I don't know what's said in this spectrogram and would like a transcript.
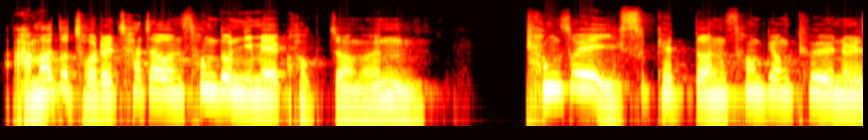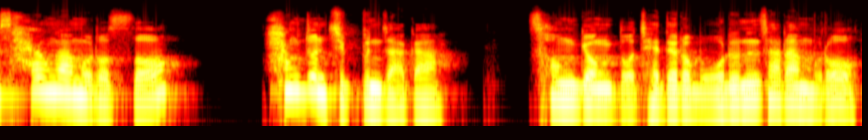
아마도 저를 찾아온 성도님의 걱정은 평소에 익숙했던 성경 표현을 사용함으로써 항존 직분자가 성경도 제대로 모르는 사람으로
